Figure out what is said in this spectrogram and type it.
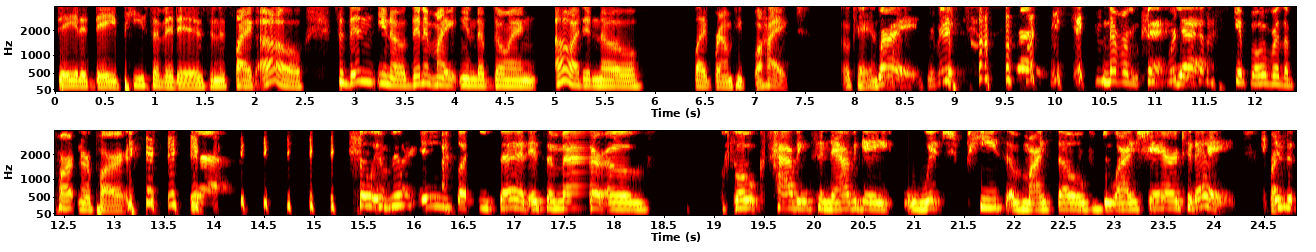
day to day piece of it is. And it's like, oh, so then, you know, then it might end up going, oh, I didn't know like brown people hiked. Okay. And right. So right. Never, we're yeah. just going to skip over the partner part. yeah. So it really is, like you said, it's a matter of folks having to navigate which piece of myself do I share today? Right. Is it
